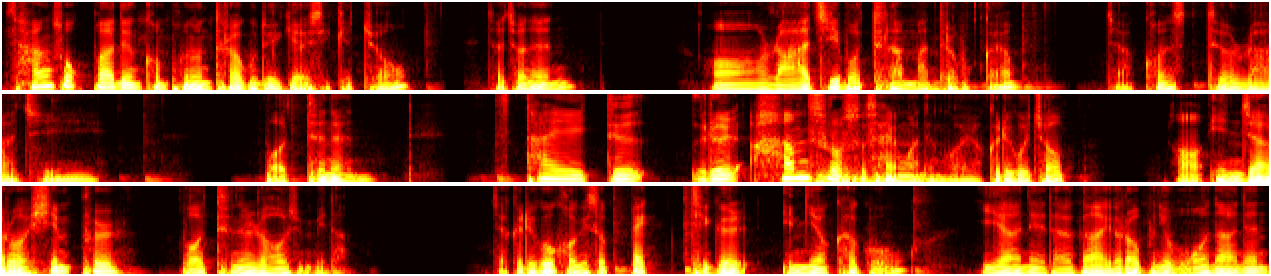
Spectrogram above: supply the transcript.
상속받은 component라고도 얘기할 수 있겠죠? 자, 저는 어, large button 한번 만들어 볼까요? 자, const 라지 버튼은 스타일드를 함수로서 사용하는 거예요. 그리고 저 어, 인자로 simple button을 넣어줍니다. 자, 그리고 거기서 backtick을 입력하고 이 안에다가 여러분이 원하는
